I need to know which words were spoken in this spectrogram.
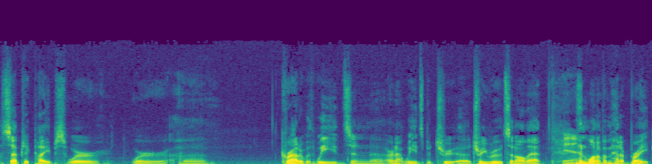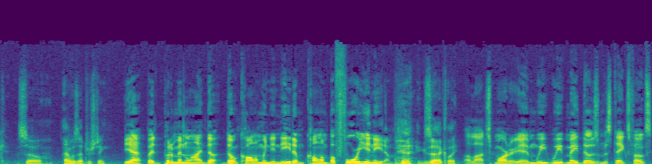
septic pipes were were. Uh, crowded with weeds and uh, or not weeds but tree, uh, tree roots and all that yeah. and one of them had a break so that was interesting yeah, but put them in line. Don't, don't call them when you need them. Call them before you need them. exactly. A lot smarter. And we, we've made those mistakes, folks.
